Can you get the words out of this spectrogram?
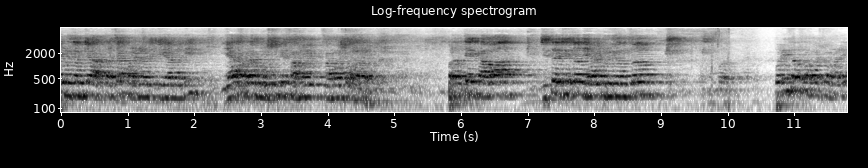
टुरिझमच्या आत्ताच्या परिणामी जिल्ह्यामध्ये या सगळ्या गोष्टी सामायिक समावेश होणार आहे. प्रत्येक गावात जिथं जिथं या टुरिझमचं परिसर समाविष्ट होणार आहे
